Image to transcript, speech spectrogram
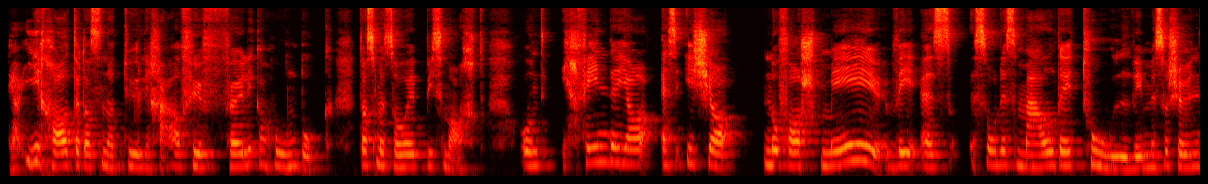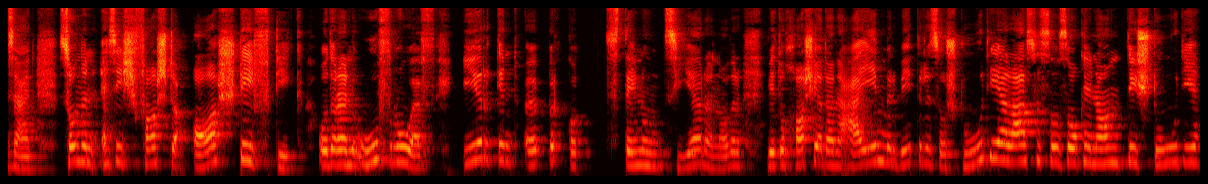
Ja, ich halte das natürlich auch für völliger Humbug, dass man so etwas macht. Und ich finde ja, es ist ja noch fast mehr wie ein, so ein Meldetool, wie man so schön sagt, sondern es ist fast eine Anstiftung oder ein Aufruf, irgendjemand zu denunzieren, oder? Weil du kannst ja dann auch immer wieder so Studien lesen, so sogenannte Studien.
